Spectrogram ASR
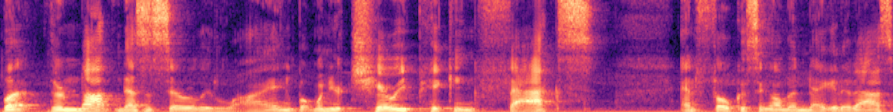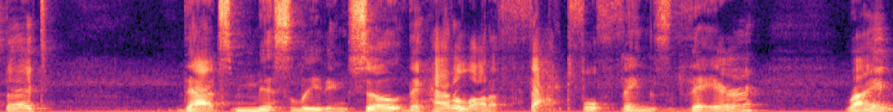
But they're not necessarily lying, but when you're cherry picking facts and focusing on the negative aspect, that's misleading. So they had a lot of factful things there, right?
